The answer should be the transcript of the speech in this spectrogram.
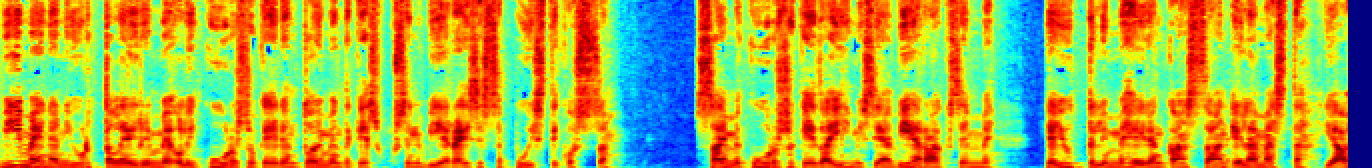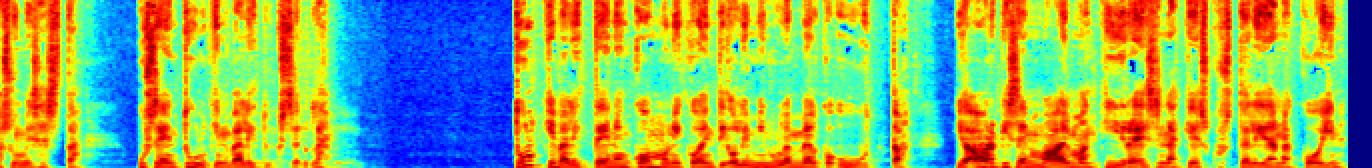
Viimeinen jurttaleirimme oli Kuurosokeiden toimintakeskuksen viereisessä puistikossa. Saimme kuurosokeita ihmisiä vieraaksemme ja juttelimme heidän kanssaan elämästä ja asumisesta – usein tulkin välityksellä. Tulkkivälitteinen kommunikointi oli minulle melko uutta, ja arkisen maailman kiireisenä keskustelijana koin,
